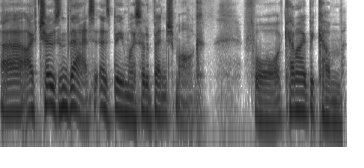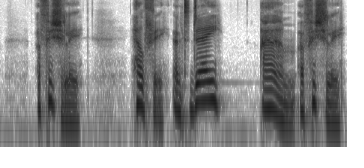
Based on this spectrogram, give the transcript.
Uh, I've chosen that as being my sort of benchmark for can I become officially healthy, and today I am officially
